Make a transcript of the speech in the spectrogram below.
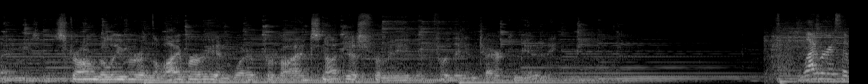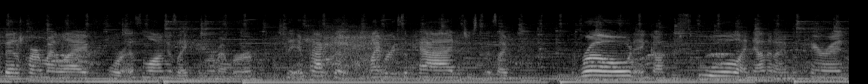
I'm a strong believer in the library and what it provides, not just for me, but for the entire community. Libraries have been a part of my life for as long as I can remember. The impact that libraries have had just as I've grown and gone through school and now that I'm a parent.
